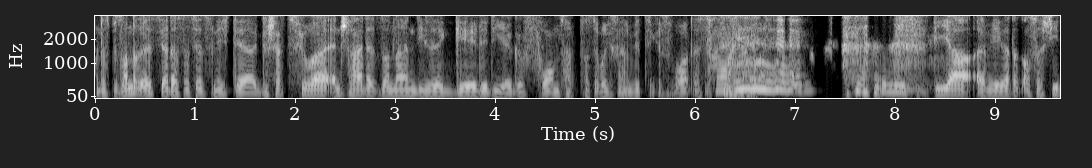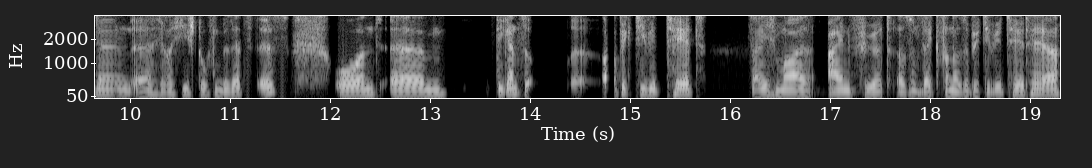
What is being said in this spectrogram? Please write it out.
Und das Besondere ist ja, dass das jetzt nicht der Geschäftsführer entscheidet, sondern diese Gilde, die ihr geformt habt, was übrigens ein witziges Wort ist. die ja, äh, wie gesagt, aus verschiedenen äh, Hierarchiestufen besetzt ist und ähm, die ganze äh, Objektivität, sage ich mal, einführt. Also weg von der Subjektivität her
